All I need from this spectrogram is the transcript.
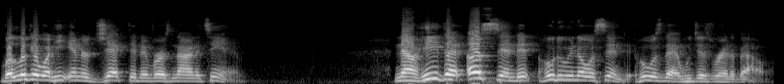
But look at what he interjected in verse 9 and 10. Now, he that ascended, who do we know ascended? Who was that we just read about?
